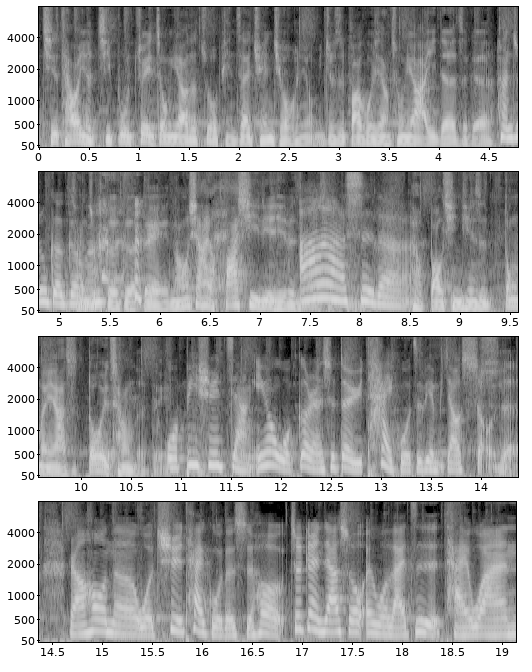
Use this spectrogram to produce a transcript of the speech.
其实台湾有几部最重要的作品在全球很有名，就是包括像琼瑶阿姨的这个《还珠格格》。还珠格格，对。然后像还有花系列，基本上啊，是的。还有包青天是东南亚是都会唱的，对。我必须讲，因为我个人是对于泰国这边比较熟的。然后呢，我去泰国的时候，就跟人家说：“哎，我来自台湾，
